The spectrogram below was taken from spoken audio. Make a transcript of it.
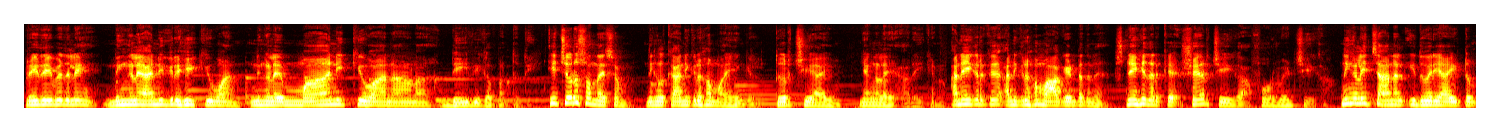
പ്രിയ ദൈവത്തിലെ നിങ്ങളെ അനുഗ്രഹിക്കുവാൻ നിങ്ങളെ മാനിക്കുവാനാണ് ദൈവിക പദ്ധതി. ഈ ചെറു സന്ദേശം നിങ്ങൾക്ക് അനുഗ്രഹമായെങ്കിൽ തീർച്ചയായും ഞങ്ങളെ അറിയിക്കണം. അനേകർക്ക് അനുഗ്രഹമാകേണ്ടതിന് സ്നേഹിതർക്ക് ഷെയർ ചെയ്യുക ഫോർവേഡ് ചെയ്യുക. നിങ്ങൾ ഈ ചാനൽ ഇതുവരെ ആയിട്ടും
